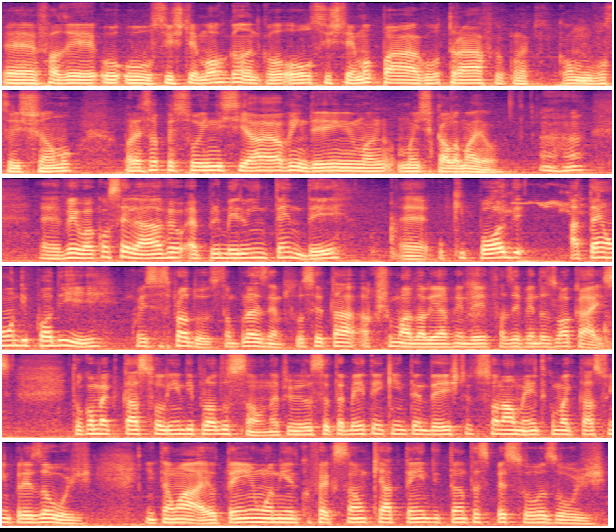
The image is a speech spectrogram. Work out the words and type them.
é, fazer o, o, sistema orgânico ou o sistema pago, o tráfego, como, é como vocês chamam, para essa pessoa iniciar a vender em uma, uma escala maior? Uhum. É, veio, o aconselhável é primeiro entender é, o que pode, até onde pode ir com esses produtos. Então, por exemplo, você está acostumado ali a vender, fazer vendas locais, então como é que está a sua linha de produção? Né? Primeiro, você também tem que entender institucionalmente como é que está a sua empresa hoje. Então, ah, eu tenho uma linha de confecção que atende tantas pessoas hoje.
